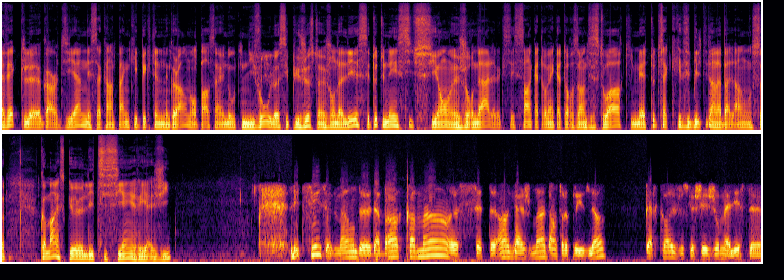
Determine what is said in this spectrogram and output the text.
Avec le Guardian et sa campagne Keep It in the Ground, on passe à un autre niveau. Là, c'est plus juste un journaliste, c'est toute une institution, un journal avec ses 194 ans d'histoire qui met toute sa crédibilité dans la balance. Comment est-ce que l'éthicien réagit? L'éthicien se demande euh, d'abord comment euh, cet engagement d'entreprise-là percole jusque chez les journalistes. Euh,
